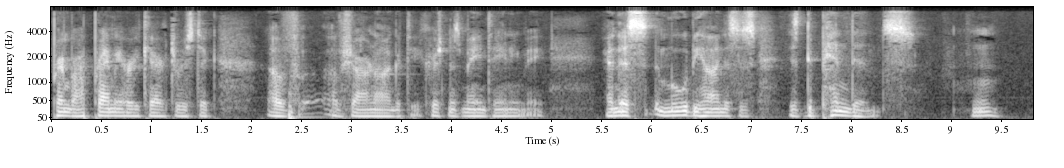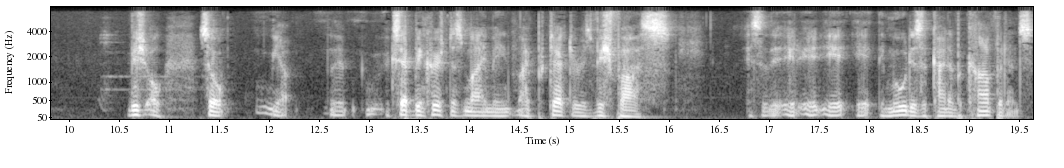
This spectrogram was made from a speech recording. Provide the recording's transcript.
the primary characteristic of of Sharanagati. Krishna is maintaining me. And this, the mood behind this is, is dependence. Hmm? Vish, oh, so, yeah, accepting Krishna as my my protector is Vishvas. So it, it, it, the mood is a kind of a confidence.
